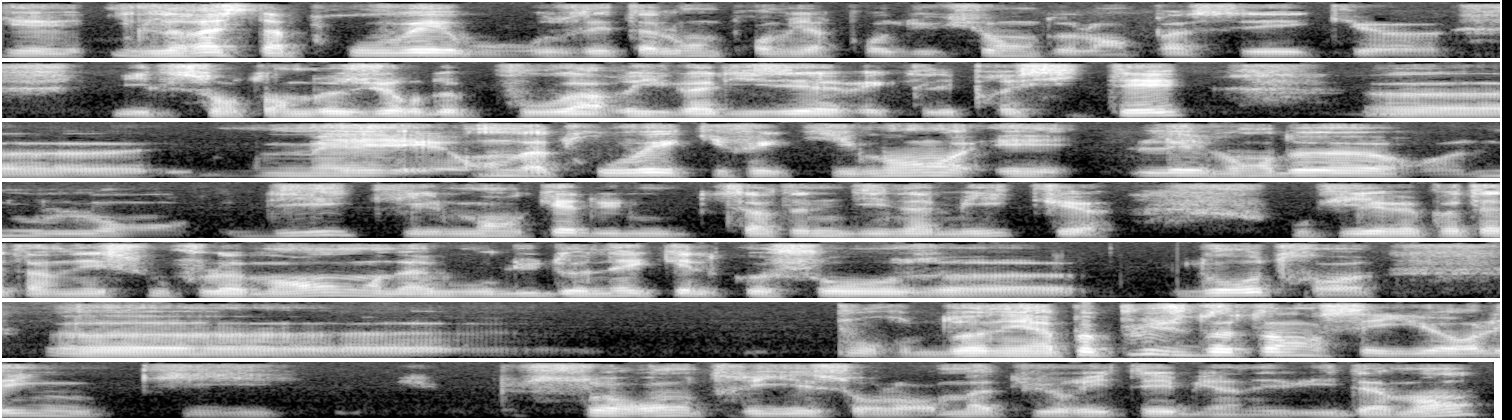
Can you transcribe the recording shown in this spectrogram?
il reste à prouver aux étalons de première production de l'an passé qu'ils sont en mesure de pouvoir rivaliser avec les précités. Euh, mais on a trouvé qu'effectivement, et les vendeurs nous l'ont dit, qu'il manquait d'une certaine dynamique ou qu'il y avait peut-être un essoufflement. On a voulu donner quelque chose euh, d'autre euh, pour donner un peu plus de temps à ces yearlings qui seront triés sur leur maturité, bien évidemment.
